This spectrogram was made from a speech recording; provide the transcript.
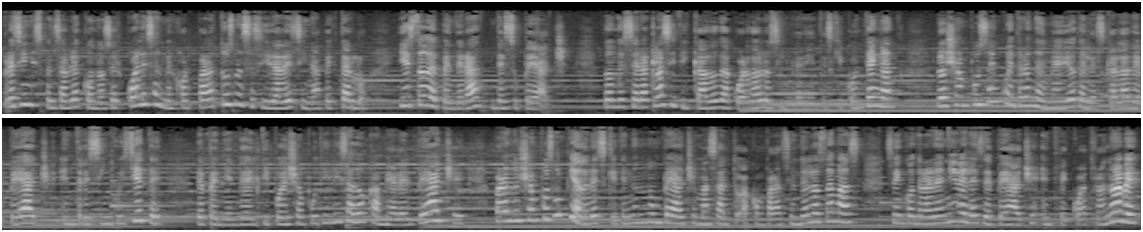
pero es indispensable conocer cuál es el mejor para tus necesidades sin afectarlo, y esto dependerá de su pH, donde será clasificado de acuerdo a los ingredientes que contengan. Los shampoos se encuentran en medio de la escala de pH, entre 5 y 7. Dependiendo del tipo de shampoo utilizado, cambiará el pH. Para los shampoos limpiadores que tienen un pH más alto a comparación de los demás, se encontrarán en niveles de pH entre 4 a 9.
